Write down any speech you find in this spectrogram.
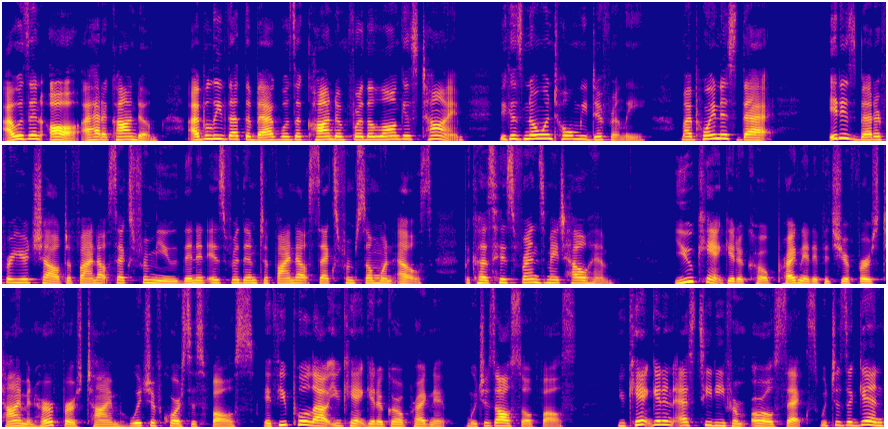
I was in awe. I had a condom. I believed that the bag was a condom for the longest time because no one told me differently. My point is that it is better for your child to find out sex from you than it is for them to find out sex from someone else because his friends may tell him, you can't get a girl pregnant if it's your first time and her first time, which of course is false. If you pull out, you can't get a girl pregnant, which is also false. You can't get an STD from oral sex, which is again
